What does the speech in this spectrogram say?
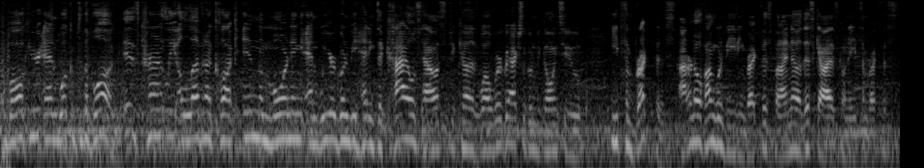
Kabal here, and welcome to the vlog. It is currently 11 o'clock in the morning, and we are going to be heading to Kyle's house because, well, we're actually going to be going to eat some breakfast. I don't know if I'm going to be eating breakfast, but I know this guy is going to eat some breakfast.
